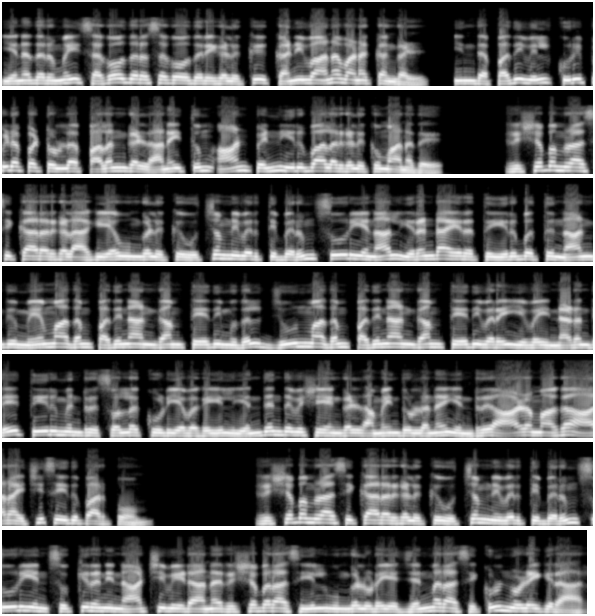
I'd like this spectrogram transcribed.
எனதருமை சகோதர சகோதரிகளுக்கு கனிவான வணக்கங்கள். இந்த பதிவில் குறிப்பிடப்பட்டுள்ள பலன்கள் அனைத்தும் ஆண் பெண் இருபாலர்களுக்குமானது. ரிஷபம் ராசிக்காரர்களாகிய உங்களுக்கு உச்சம் நிவர்த்தி பெறும் சூரியனால் இரண்டாயிரத்து இருபத்து நான்கு மே மாதம் பதினான்காம் தேதி முதல் ஜூன் மாதம் பதினான்காம் தேதி வரை இவை நடந்தே தீருமென்று சொல்லக்கூடிய வகையில் எந்தெந்த விஷயங்கள் அமைந்துள்ளன என்று ஆழமாக ஆராய்ச்சி செய்து பார்ப்போம். ரிஷபம் ராசிக்காரர்களுக்கு உச்சம் நிவர்த்தி பெறும் சூரியன் சுக்கிரனின் ஆட்சி வீடான ரிஷபராசியில் உங்களுடைய ஜென்மராசிக்குள் நுழைகிறார்.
